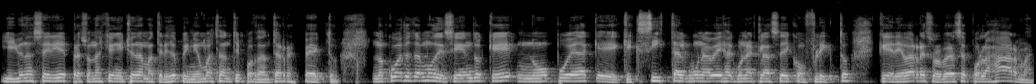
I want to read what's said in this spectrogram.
Y hay una serie de personas que han hecho una matriz de opinión bastante importante al respecto. No como te estamos diciendo que no pueda que, que, exista alguna vez alguna clase de conflicto que deba resolverse por las armas.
